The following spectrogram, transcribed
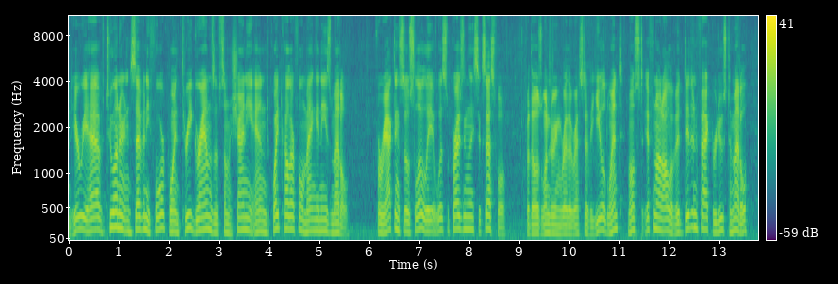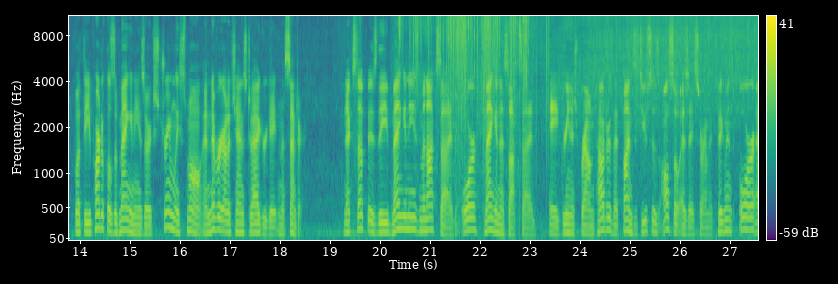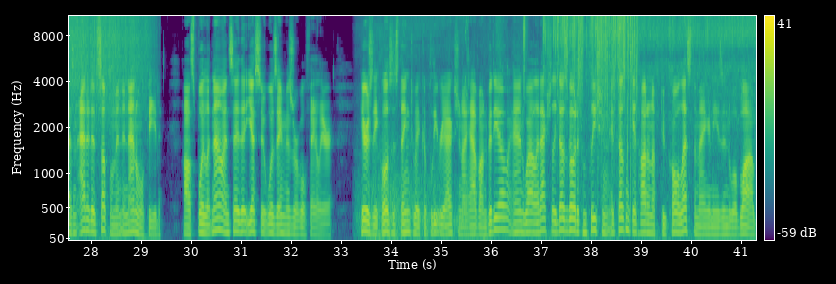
And here we have 274.3 grams of some shiny and quite colorful manganese metal. For reacting so slowly, it was surprisingly successful. For those wondering where the rest of the yield went, most, if not all of it, did in fact reduce to metal, but the particles of manganese are extremely small and never got a chance to aggregate in the center. Next up is the manganese monoxide, or manganese oxide, a greenish-brown powder that finds its uses also as a ceramic pigment or as an additive supplement in animal feed. I'll spoil it now and say that yes, it was a miserable failure. Here's the closest thing to a complete reaction I have on video, and while it actually does go to completion, it doesn't get hot enough to coalesce the manganese into a blob.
